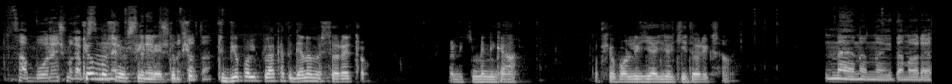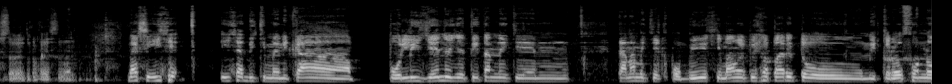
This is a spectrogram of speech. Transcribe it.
θα μπορέσουμε κάποια στιγμή να επιστρέψουμε το πιο, Την πιο πολύ πλάκα την κάναμε στο ρέτρο. Αντικειμενικά. Το πιο πολύ γέλιο εκεί το ρίξαμε. Ναι, ναι, ναι, ήταν ωραία στο ρέτρο festival. Εντάξει, είχε, είχε αντικειμενικά πολύ γέλιο γιατί ήταν και κάναμε και εκπομπή. Θυμάμαι που είχα πάρει το μικρόφωνο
